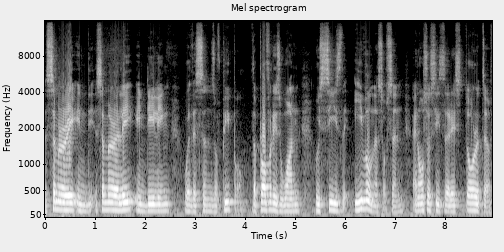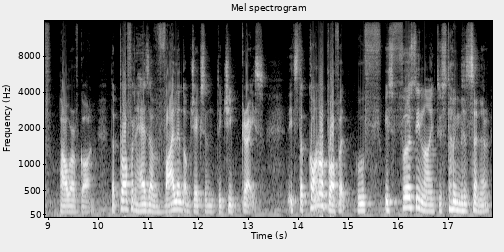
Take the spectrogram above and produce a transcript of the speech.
Similarly, in de- similarly, in dealing with the sins of people, the prophet is one who sees the evilness of sin and also sees the restorative power of God. The prophet has a violent objection to cheap grace it's the carnal prophet who f- is first in line to stone the sinner,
